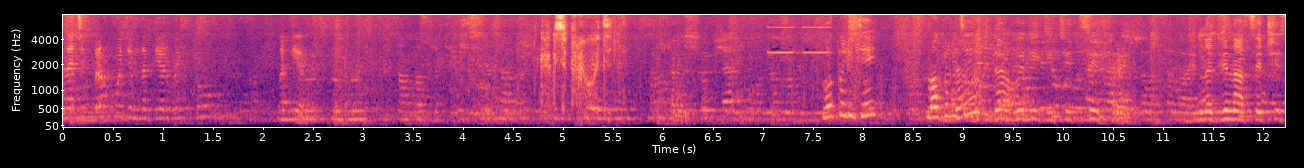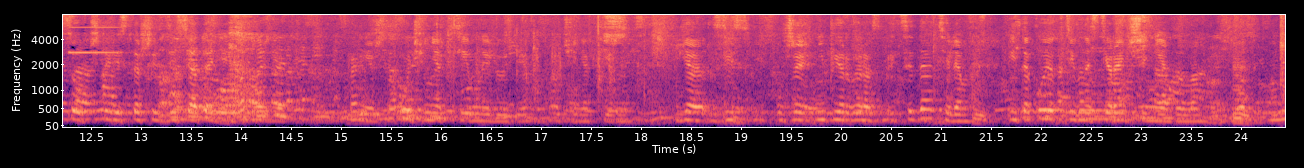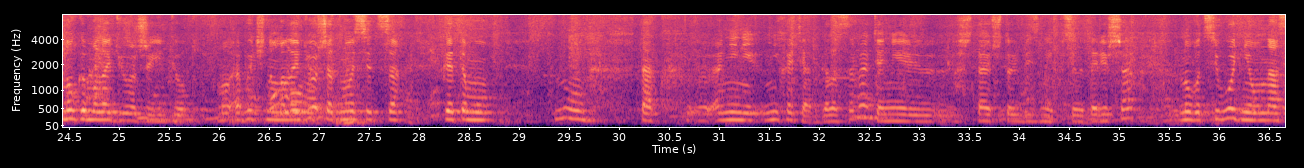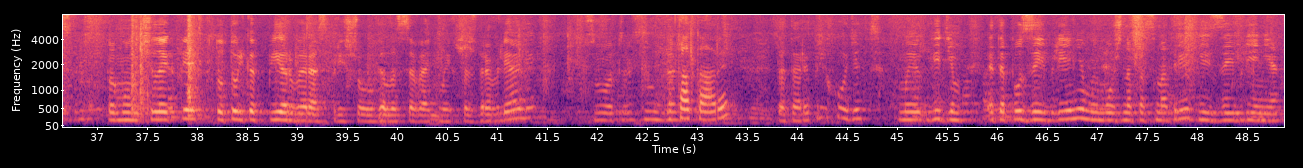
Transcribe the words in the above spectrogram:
Значит, проходим на первый стол. На первый. Там вас запишут. Как все проходит? Много людей? Много людей? Да, вы видите цифры. На 12 часов 461. Конечно, очень активные люди, очень активные. Я здесь уже не первый раз председателем, и такой активности раньше не было. Вот, много молодежи идет. Но Обычно молодежь относится к этому, ну, так, э, они не, не хотят голосовать, они считают, что и без них все это решат. Но вот сегодня у нас, по-моему, человек пять, кто только первый раз пришел голосовать, мы их поздравляли. Вот, ну, даже- Татары? Татары приходят. Мы видим это по заявлениям, и можно посмотреть, есть заявление.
